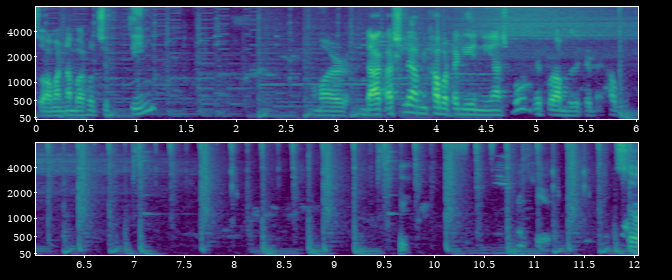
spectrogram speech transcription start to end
সো আমার নাম্বার হচ্ছে তিন। আমার ডাক আসলে আমি খাবারটা গিয়ে নিয়ে আসব। এরপর আপনাদেরকে দেখাবো। থ্যাংক ইউ সো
